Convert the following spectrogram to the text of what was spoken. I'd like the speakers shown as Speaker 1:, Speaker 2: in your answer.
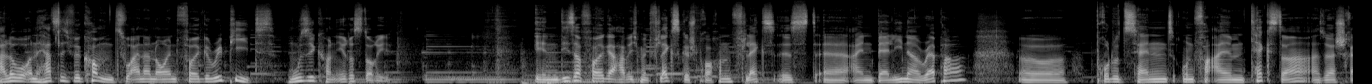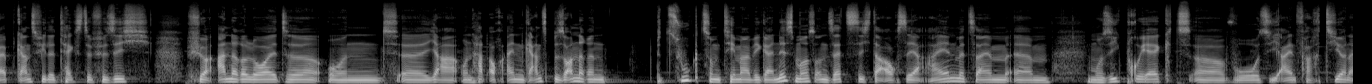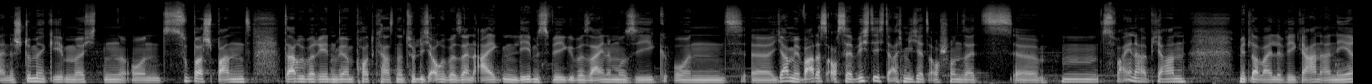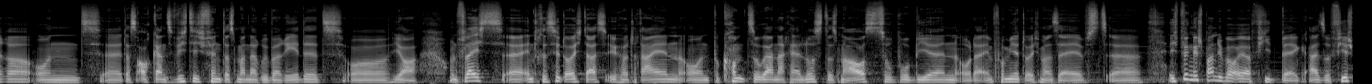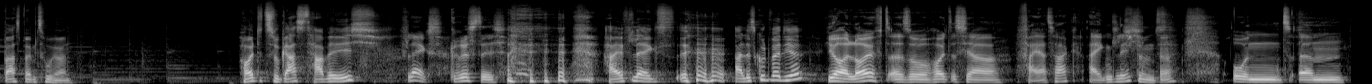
Speaker 1: Hallo und herzlich willkommen zu einer neuen Folge Repeat, Musik und ihre Story. In dieser Folge habe ich mit Flex gesprochen. Flex ist äh, ein Berliner Rapper, äh, Produzent und vor allem Texter. Also er schreibt ganz viele Texte für sich, für andere Leute und äh, ja, und hat auch einen ganz besonderen Bezug zum Thema Veganismus und setzt sich da auch sehr ein mit seinem ähm, Musikprojekt, äh, wo sie einfach Tieren eine Stimme geben möchten und super spannend. Darüber reden wir im Podcast natürlich auch über seinen eigenen Lebensweg, über seine Musik und äh, ja, mir war das auch sehr wichtig, da ich mich jetzt auch schon seit äh, hm, zweieinhalb Jahren mittlerweile vegan ernähre und äh, das auch ganz wichtig finde, dass man darüber redet. Uh, ja, und vielleicht äh, interessiert euch das, ihr hört rein und bekommt sogar nachher Lust, das mal auszuprobieren ausprobieren oder informiert euch mal selbst. Äh, ich bin gespannt über euer Feedback. Also viel Spaß beim Zuhören. Heute zu Gast habe ich.
Speaker 2: Flex, grüß dich.
Speaker 1: Hi Flex. Alles gut bei dir?
Speaker 2: Ja, läuft. Also heute ist ja Feiertag eigentlich.
Speaker 1: Stimmt.
Speaker 2: Ja? Und ähm,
